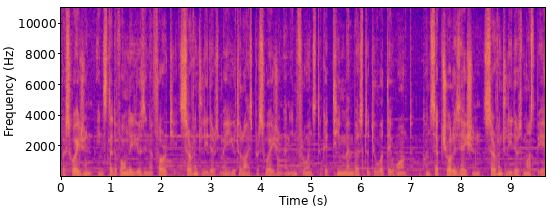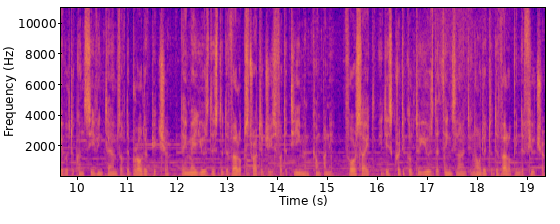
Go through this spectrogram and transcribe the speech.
Persuasion, instead of only using authority, servant leaders may utilize persuasion and influence to get team members to do what they want. Conceptualization, servant leaders must be able to conceive in terms of the broader picture. They may use this to develop strategies for the team and company. Foresight, it is critical to use the things learned in order to develop in the future.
